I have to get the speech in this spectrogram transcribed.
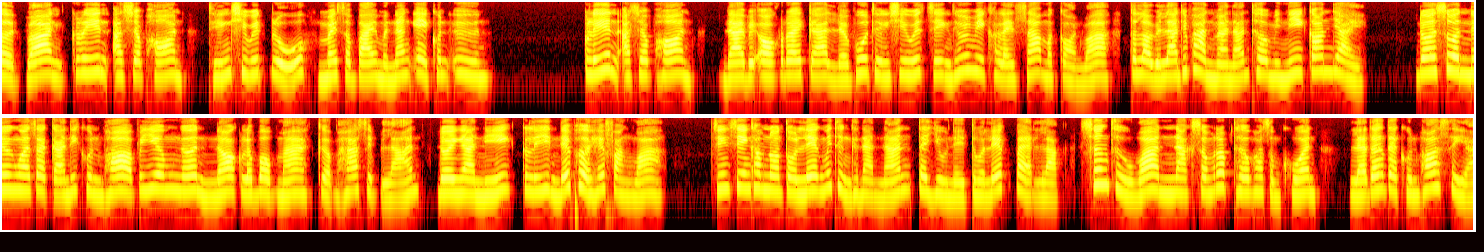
เปิดบ้านกรีนอัชพร ทิ้งชีวิตหรู ไม่สบายเหมือนนางเอกคนอื่น กรีนอัชพร ได้ไปออกรายการแล้วพูดถึงชีวิตจริงที่ไม่มีใครทราบมาก่อนว่า ตลอดเวลาที่ผ่านมานั้นเธอมีหนี้ก้อนใหญ่ โดยส่วนหนึ่งมาจากการที่คุณพ่อไปยืมเงินนอกระบบมาเกือบ 50 ล้าน โดยงานนี้กรีนได้เผยให้ฟังว่าจริงๆ คำนวณตัวเลขไม่ถึงขนาดนั้น แต่อยู่ในตัวเลข 8 หลัก ซึ่งถือว่าหนักสำหรับเธอพอสมควร และตั้งแต่คุณพ่อเสีย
